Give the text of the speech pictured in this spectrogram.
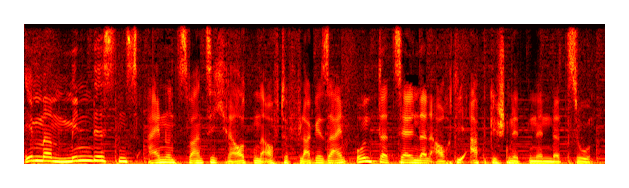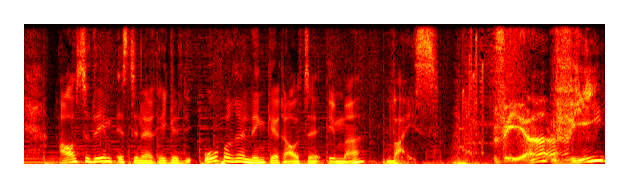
immer mindestens 21 Rauten auf der Flagge sein und da zählen dann auch die abgeschnittenen dazu. Außerdem ist in der Regel die obere linke Raute immer weiß. Wer, wie,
